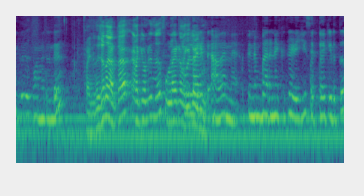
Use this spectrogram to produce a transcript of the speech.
ഇത് വന്നിട്ടുണ്ട്. ഫൈനൽ വെച്ചാൽ നേരത്തെ ഇളക്കിക്കൊണ്ടിരുന്നത് ഫുൾ ആയിട്ട് ഇളക്കി കഴിഞ്ഞു. അതന്നെ. പിന്നെ ഭരണയൊക്കെ കഴുകി സെറ്റ് ആക്കി എടുത്തു.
